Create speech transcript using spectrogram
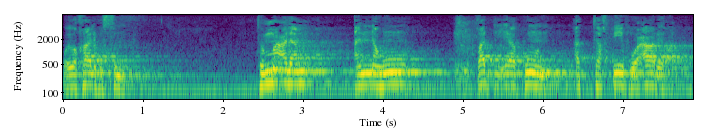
ويخالف السنة. ثم اعلم أنه قد يكون التخفيف عارضا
